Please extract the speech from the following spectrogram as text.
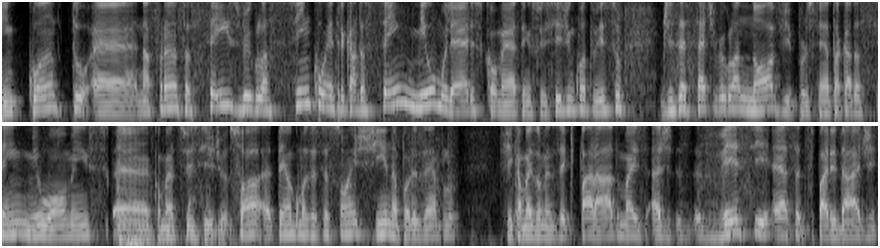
Enquanto é, na França, 6,5 entre cada 100 mil mulheres cometem suicídio, enquanto isso, 17,9% a cada 100 mil homens é, cometem suicídio. Só tem algumas exceções, China, por exemplo, fica mais ou menos equiparado, mas vê-se essa disparidade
